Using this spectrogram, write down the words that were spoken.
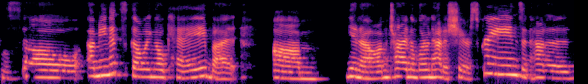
Hmm. So, I mean, it's going okay, but um, you know, I'm trying to learn how to share screens and how to,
